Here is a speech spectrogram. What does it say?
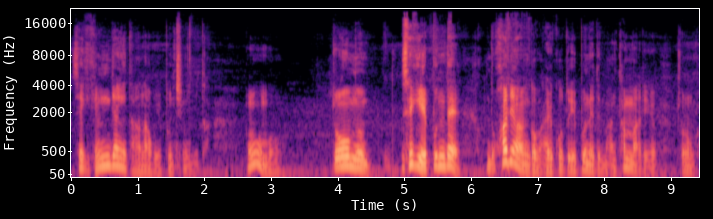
색이 굉장히 다 나고 예쁜 친구입니다 어 뭐 좀 색이 예쁜데 화려한 거 말고도 예쁜 애들 많단 말이에요. 저런 거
